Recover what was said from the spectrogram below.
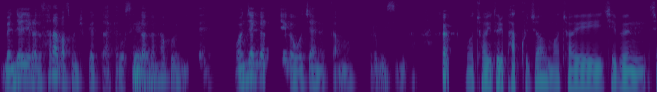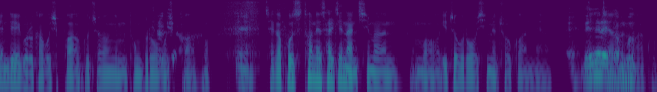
몇 년이라도 살아봤으면 좋겠다. 계속 생각은 하고 있는데 언젠가는 기회가 오지 않을까 뭐 그러고 있습니다. 뭐 저희 둘이 바꾸죠. 뭐 저희 집은 샌디에고를 가고 싶어하고 쪼박님은 동부로 오고 그러게요. 싶어하고 예, 제가 보스턴에 살진 않지만 뭐 이쪽으로 오시면 좋을 것 같네요. 예, 내년에 한번 올라가고.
